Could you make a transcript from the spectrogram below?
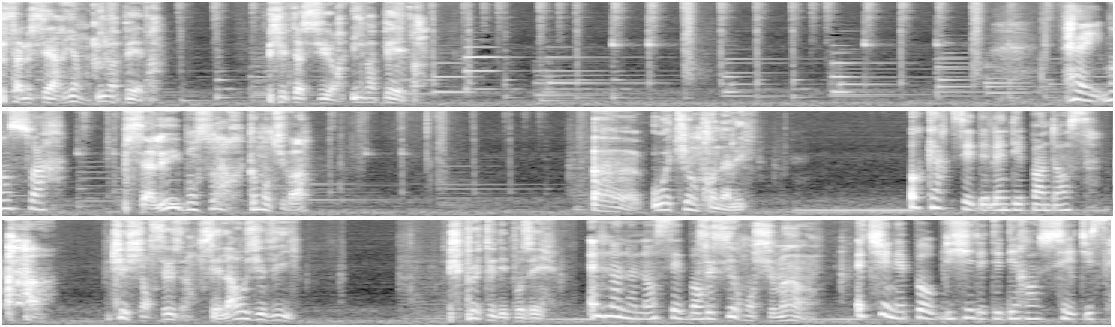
Ça ne sert à rien, il va perdre. Je t'assure, il va perdre. Hey, bonsoir. Salut, bonsoir, comment tu vas? Euh, où es-tu en train d'aller? Au quartier de l'indépendance. Ah, tu es chanceuse, c'est là où je vis. Je peux te déposer. Euh, Non, non, non, c'est bon. C'est sur mon chemin. Tu n'es pas obligé de te déranger, tu sais.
